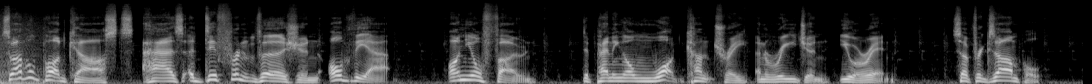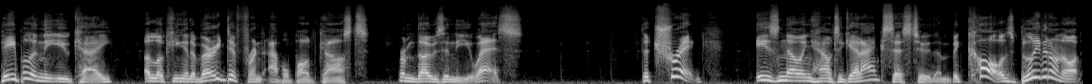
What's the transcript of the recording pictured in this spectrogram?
So, Apple Podcasts has a different version of the app on your phone depending on what country and region you are in. So, for example, people in the UK are looking at a very different Apple Podcasts from those in the US. The trick is knowing how to get access to them because, believe it or not,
